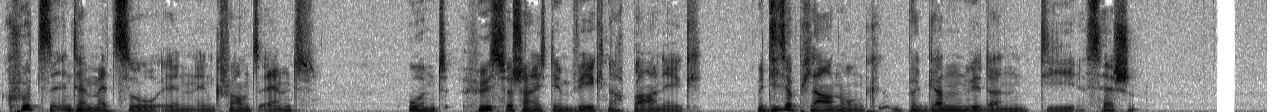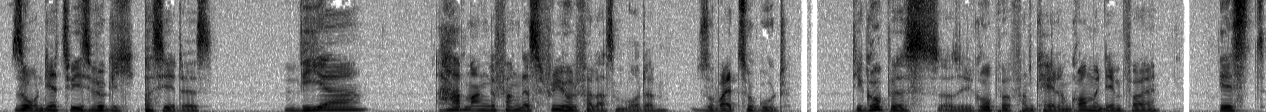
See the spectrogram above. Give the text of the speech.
kurzen Intermezzo in, in Crown's End und höchstwahrscheinlich dem Weg nach Barnik, mit dieser Planung begannen wir dann die Session. So, und jetzt, wie es wirklich passiert ist. Wir haben angefangen, dass Freehold verlassen wurde. Soweit, so gut. Die Gruppe ist, also die Gruppe von Kale und Grom in dem Fall, ist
